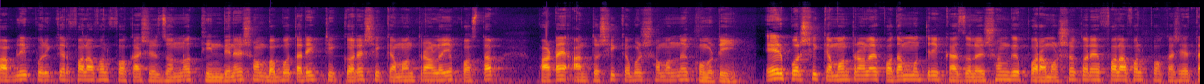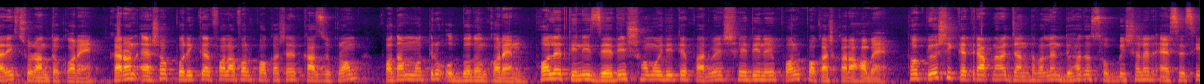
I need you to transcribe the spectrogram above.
পাবলিক পরীক্ষার ফলাফল প্রকাশের জন্য তিন দিনের সম্ভাব্য তারিখ ঠিক করে শিক্ষা মন্ত্রণালয়ে প্রস্তাব পাঠায় আন্তঃশিক্ষা বোর্ড সমন্বয় কমিটি। এরপর শিক্ষা মন্ত্রণালয় প্রধানমন্ত্রীর কার্যালয়ের সঙ্গে পরামর্শ করে ফলাফল প্রকাশের তারিখ চূড়ান্ত করে। কারণ এসব পরীক্ষার ফলাফল প্রকাশের কার্যক্রম প্রধানমন্ত্রী উদ্বোধন করেন। ফলে তিনি যেদিন সময় দিতে পারবেন, সেদিনই ফল প্রকাশ করা হবে। তো প্রিয় শিক্ষার্থীরা, আপনারা জানতে পারলেন দুই হাজার চব্বিশ সালের এসএসসি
